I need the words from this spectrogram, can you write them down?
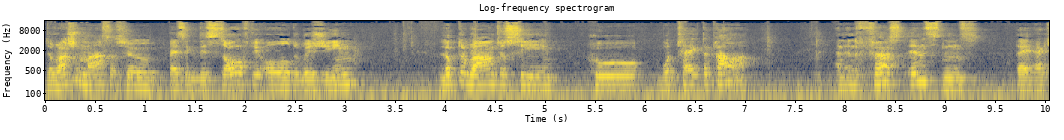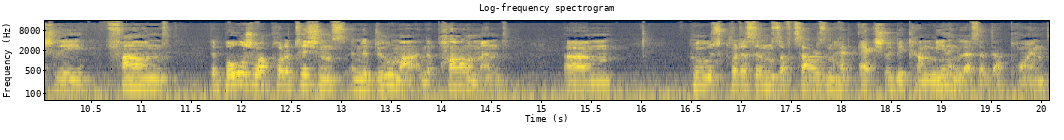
The Russian masters who basically dissolved the old regime looked around to see who would take the power. And in the first instance, they actually found the bourgeois politicians in the Duma, in the parliament, um, whose criticisms of Tsarism had actually become meaningless at that point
